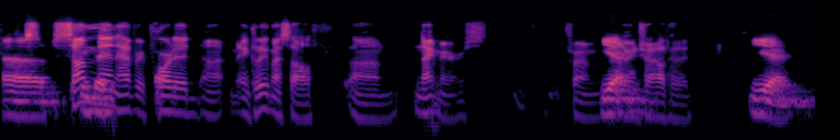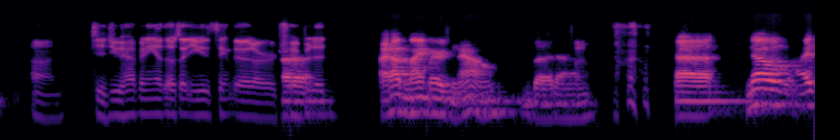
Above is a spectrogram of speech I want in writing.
Uh, Some men have reported, uh, including myself, um, nightmares from yeah. during childhood. Yeah. Um, did you have any of those that you think that are attributed? Uh, I have nightmares now, but um, oh. uh, no, I,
